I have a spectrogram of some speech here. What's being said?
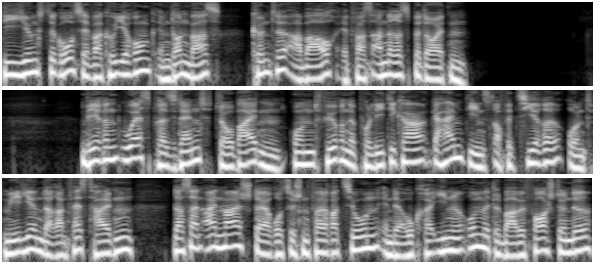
Die jüngste Großevakuierung im Donbass könnte aber auch etwas anderes bedeuten. Während US-Präsident Joe Biden und führende Politiker, Geheimdienstoffiziere und Medien daran festhalten, dass ein Einmarsch der Russischen Föderation in der Ukraine unmittelbar bevorstünde,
